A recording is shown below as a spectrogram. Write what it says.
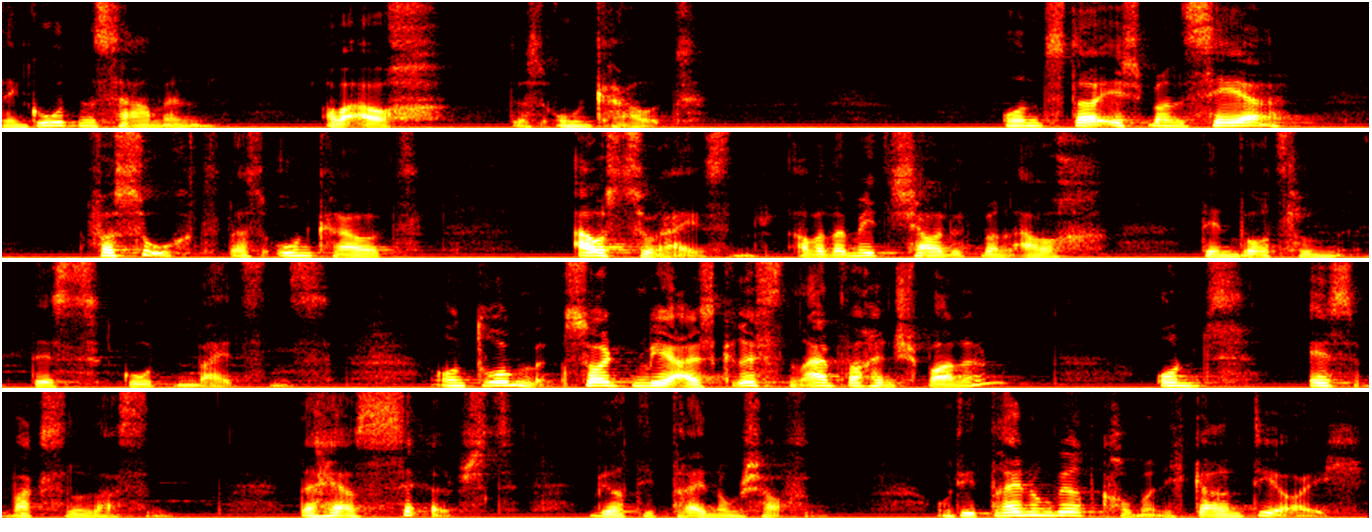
Den guten Samen, aber auch das Unkraut. Und da ist man sehr versucht, das Unkraut auszureißen. Aber damit schadet man auch den Wurzeln des guten Weizens. Und darum sollten wir als Christen einfach entspannen und es wachsen lassen. Der Herr selbst wird die Trennung schaffen. Und die Trennung wird kommen, ich garantiere euch.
